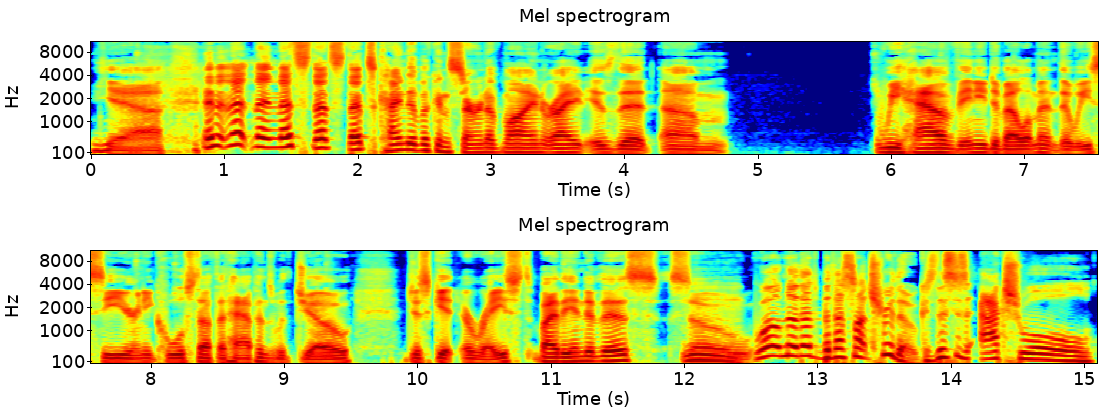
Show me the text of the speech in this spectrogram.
Yeah, and that and that's that's that's kind of a concern of mine, right? Is that um we have any development that we see or any cool stuff that happens with Joe just get erased by the end of this. So Mm. well, no, that but that's not true though, because this is actual,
